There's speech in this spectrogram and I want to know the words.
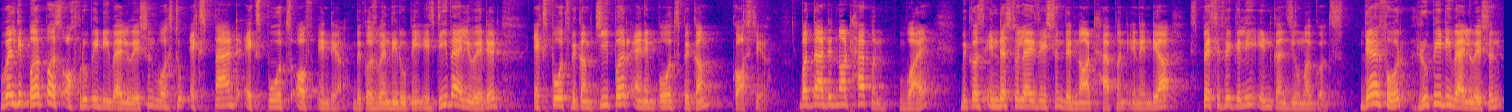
Well, the purpose of rupee devaluation was to expand exports of India because when the rupee is devaluated, exports become cheaper and imports become costlier. But that did not happen. Why? Because industrialization did not happen in India, specifically in consumer goods. Therefore, rupee devaluation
